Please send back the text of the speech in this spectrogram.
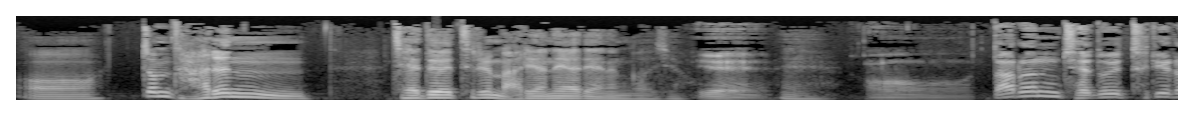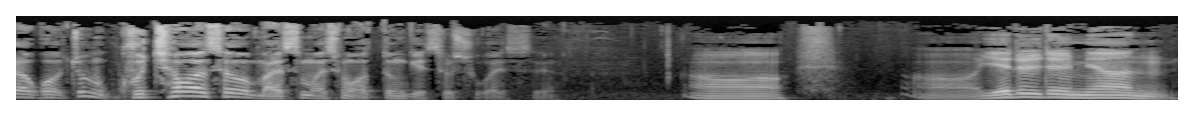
어, 좀 다른 제도의 틀을 마련해야 되는 거죠. 예. 예. 어, 다른 제도의 틀이라고 좀 구체화해서 말씀하시면 어떤 게 있을 수가 있어요? 어, 어, 예를 들면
